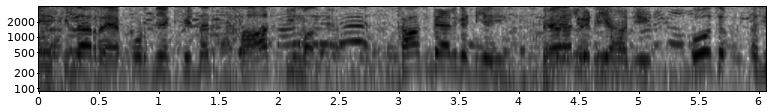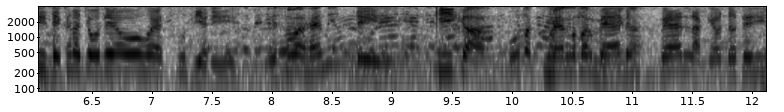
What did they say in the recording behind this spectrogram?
ਇਹ ਕਿਲਾ ਰੈਪੁਰ ਦੀਆਂ ਖੇਡਾਂ 'ਚ ਖਾਸ ਕੀ ਮੰਨਦੇ ਹੋ? ਖਾਸ ਬੈਲ ਗੱਡੀ ਹੈ ਜੀ। ਬੈਲ ਗੱਡੀ? ਹਾਂ ਜੀ ਉਹ ਅਸੀਂ ਦੇਖਣਾ ਚਾਹੁੰਦੇ ਆ ਉਹ ਹੈ ਸਪੂਦੀਆਰੀ ਜੀ। ਇਸ ਵਾਰ ਹੈ ਨਹੀਂ? ਨਹੀਂ ਜੀ। ਕੀ ਕਾਰਨ? ਉਹ ਤਾਂ ਮੈਨੂੰ ਲੱਗਦਾ ਮੇਨ ਬੈਲ ਲੱਗ ਗਿਆ ਉਹਦੇ ਤੇ ਜੀ।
